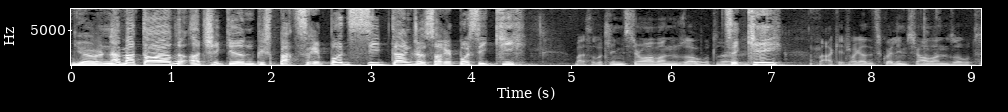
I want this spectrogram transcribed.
Il y a un amateur de hot chicken, puis je partirai pas d'ici tant que je saurai pas c'est qui. Ben, ça doit être l'émission avant nous autres. là. C'est qui? Ben, ok, je vais regarder c'est quoi l'émission avant nous autres.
